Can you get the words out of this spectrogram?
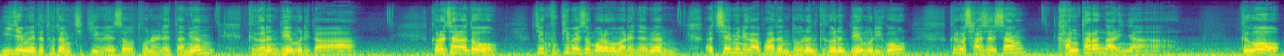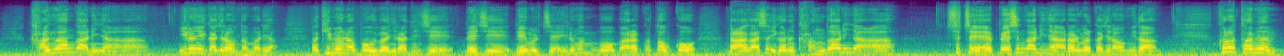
이재명한테 도장 찍기 위해서 돈을 냈다면 그거는 뇌물이다. 그렇지 않아도 지금 국힘에서 뭐라고 말했냐면 최민희가 받은 돈은 그거는 뇌물이고 그리고 사실상 강탈한 거 아니냐. 그거 강요한 거 아니냐. 이런 얘기까지 나온단 말이야. 김영란법 위반이라든지 내지 뇌물죄 이런 건 뭐 말할 것도 없고 나아가서 이거는 강도 아니냐. 숫제 뺏은 거 아니냐라는 말까지 나옵니다. 그렇다면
